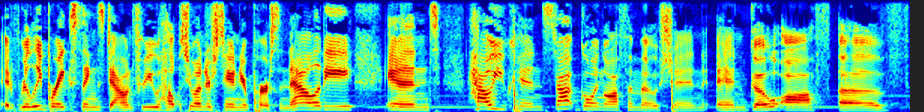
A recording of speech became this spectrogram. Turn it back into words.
It really breaks things down for you, helps you understand your personality and how you can stop going off emotion and go off of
